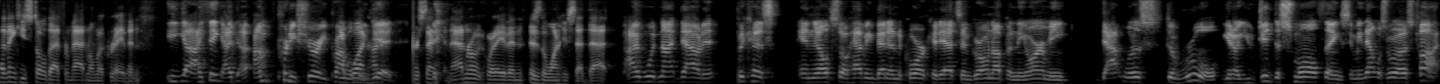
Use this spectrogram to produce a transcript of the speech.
I think he stole that from Admiral McRaven. Yeah, I think I, am pretty sure he probably did. Percent. And Admiral McRaven is the one who said that. I would not doubt it because, and also having been in the Corps of Cadets and grown up in the Army, that was the rule. You know, you did the small things. I mean, that was what I was taught.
